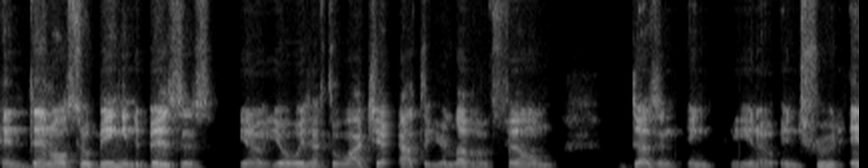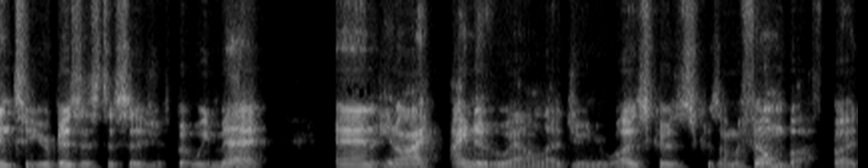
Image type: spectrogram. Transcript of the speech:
and then also being into business, you know, you always have to watch out that your love of film doesn't in, you know intrude into your business decisions. But we met, and you know, I I knew who Alan Ladd Jr. was because because I'm a film buff, but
